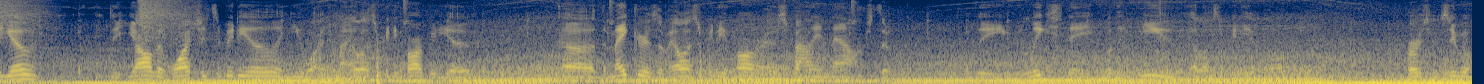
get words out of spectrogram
Yo, y'all that watch this video and you watch my LSPDFR video, uh, the makers of LSPDFR has finally announced the, the release date for the new LSPDFR version 0.4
